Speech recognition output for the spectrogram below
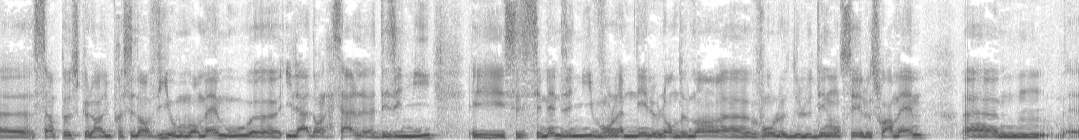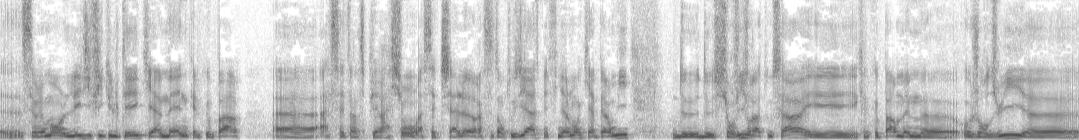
Euh, c'est un peu ce que le rabbi précédent vit au moment même où euh, il a dans la salle des ennemis et ces, mêmes ennemis vont l'amener le lendemain, vont le, le, dénoncer le soir même. c'est vraiment les difficultés qui amènent quelque part euh, à cette inspiration, à cette chaleur, à cet enthousiasme, et finalement qui a permis de, de survivre à tout ça. Et quelque part, même euh, aujourd'hui, euh,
